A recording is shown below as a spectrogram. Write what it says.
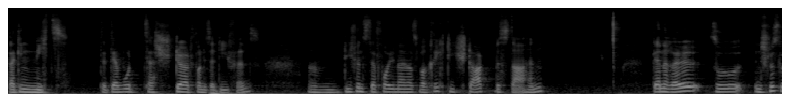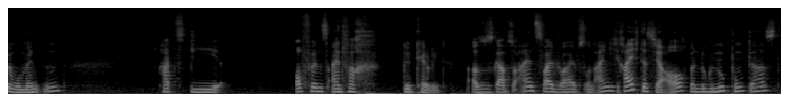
da ging nichts. Der, der wurde zerstört von dieser Defense. Ähm, Defense der 49ers war richtig stark bis dahin. Generell, so in Schlüsselmomenten, hat die Offense einfach gecarried. Also es gab so ein, zwei Drives und eigentlich reicht es ja auch, wenn du genug Punkte hast.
